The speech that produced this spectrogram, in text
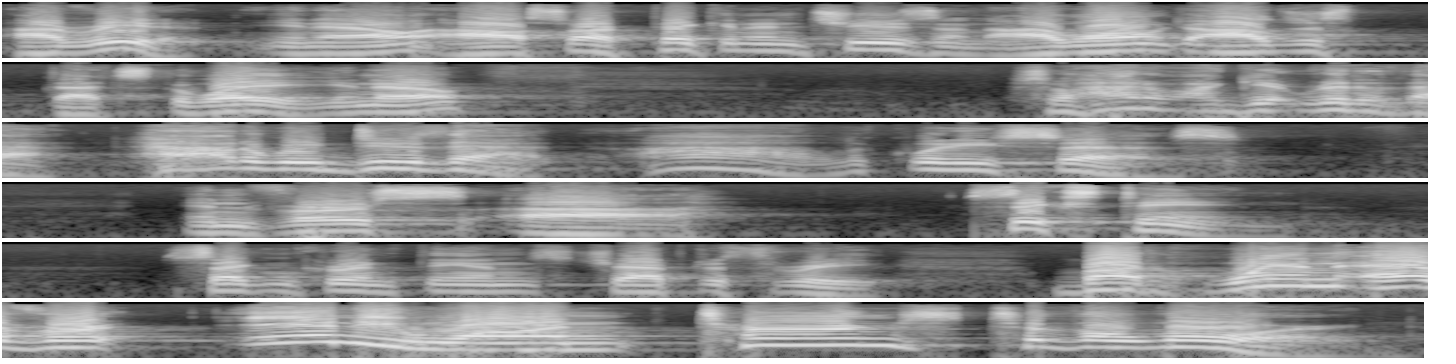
I read it, you know. I'll start picking and choosing. I won't, I'll just, that's the way, you know. So, how do I get rid of that? How do we do that? Ah, look what he says in verse uh, 16, 2 Corinthians chapter 3. But whenever anyone turns to the Lord,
